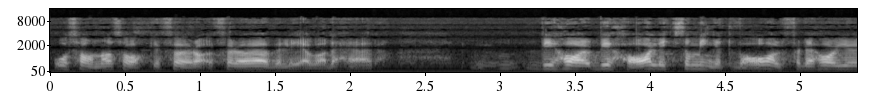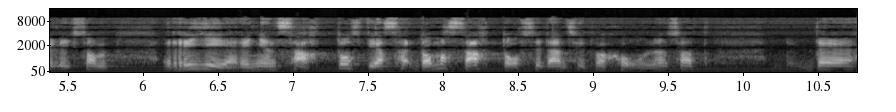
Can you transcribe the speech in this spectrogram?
och sådana saker för, för att överleva det här. Vi har, vi har liksom inget val för det har ju liksom regeringen satt oss, vi har, de har satt oss i den situationen så att det,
